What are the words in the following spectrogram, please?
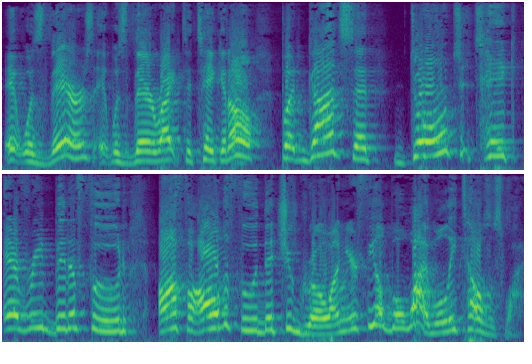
It was theirs. It was their right to take it all. But God said, don't take every bit of food off of all the food that you grow on your field. Well, why? Well, He tells us why.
